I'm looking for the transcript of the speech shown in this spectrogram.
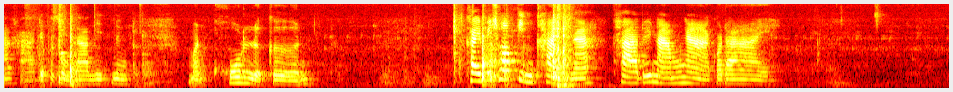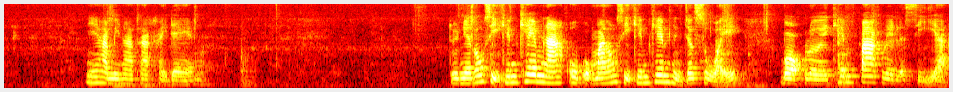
นะคะ เดี๋ยวผสมน้ำนิดนึง มันข้นเหลือเกิน ใครไม่ชอบกินไข่นะ ทาด้วยน้ำงาก็ได้ นี่ค่ะมีนาทาไข่แดง ตัวนี้ต้องสีเข้มๆนะ อบออกมาต้องสีเข้มๆถึงจะสวย บอกเลยเข้มปากเลยละสีอะ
